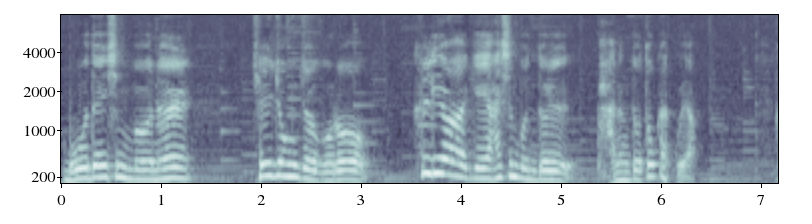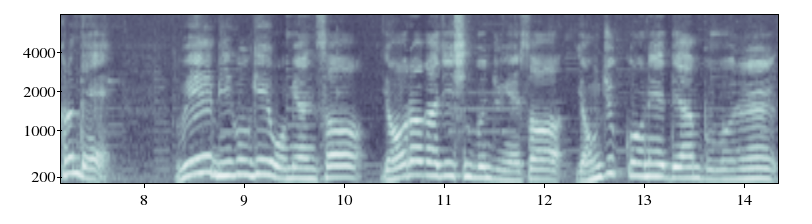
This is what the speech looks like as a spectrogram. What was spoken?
모든 신분을 최종적으로 클리어하게 하신 분들 반응도 똑같고요. 그런데 왜 미국에 오면서 여러 가지 신분 중에서 영주권에 대한 부분을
